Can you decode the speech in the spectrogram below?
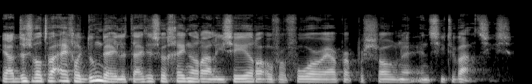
Ja, dus wat we eigenlijk doen de hele tijd is we generaliseren over voorwerpen, personen en situaties.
